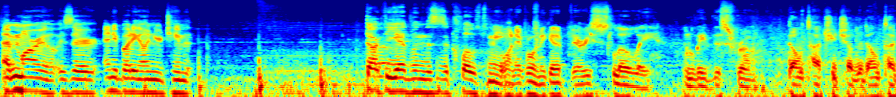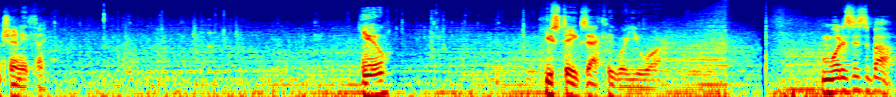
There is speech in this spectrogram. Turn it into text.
And Mario, is there anybody on your team that. Dr. Yedlin, this is a closed meeting. I want everyone to get up very slowly and leave this room. Don't touch each other. Don't touch anything. You, You stay exactly where you are. And what is this about?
